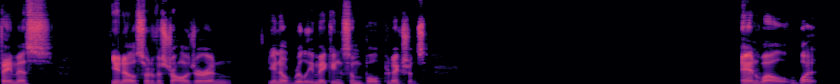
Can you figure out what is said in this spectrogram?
famous, you know, sort of astrologer and, you know, really making some bold predictions. And well, what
